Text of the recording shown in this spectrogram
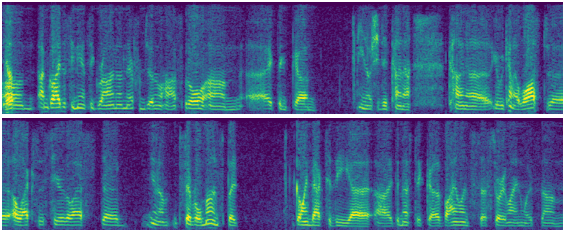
Yep. Um, I'm glad to see Nancy Grahn on there from General Hospital. Um, I think um, you know she did kind of kind of we kind of lost uh, Alexis here the last. Uh, you know several months, but going back to the uh, uh, domestic uh, violence uh, storyline with um,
